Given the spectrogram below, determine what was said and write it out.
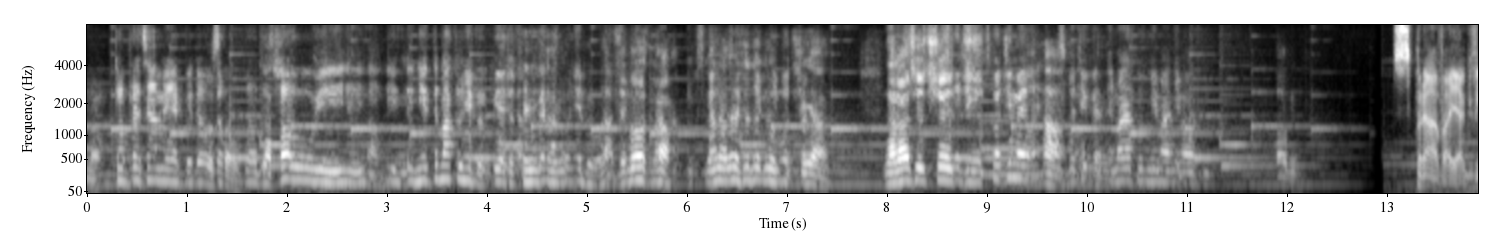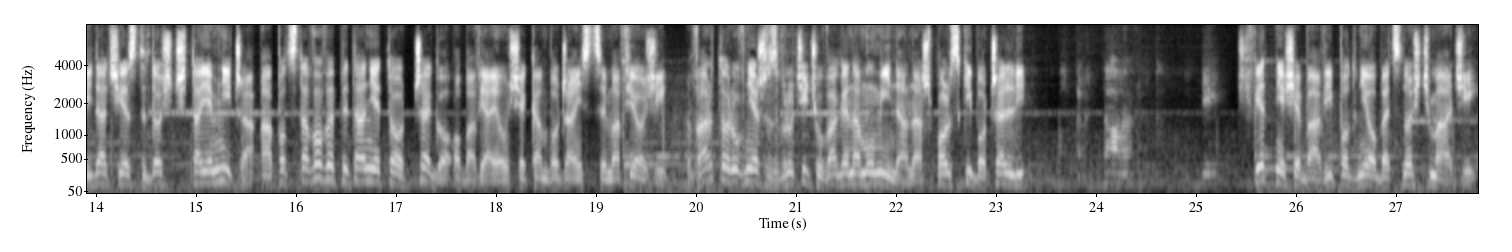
No. to wracamy jakby do, Do do, stołu. do, do stołu i, i, i nie, tematu nie było. Wiesz, Tematu nie było. Tak. Nie było spraw. Ja należę do grupy, czy ja? Na razie trzy. Schodzimy, schodzimy, Aha, schodzimy okej. tematu, nie ma, nie ma. Sprawa, jak widać, jest dość tajemnicza, a podstawowe pytanie to, czego obawiają się kambodżańscy mafiozi. Warto również zwrócić uwagę na Mumina, nasz polski Bocelli. Świetnie się bawi pod nieobecność Madzi.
